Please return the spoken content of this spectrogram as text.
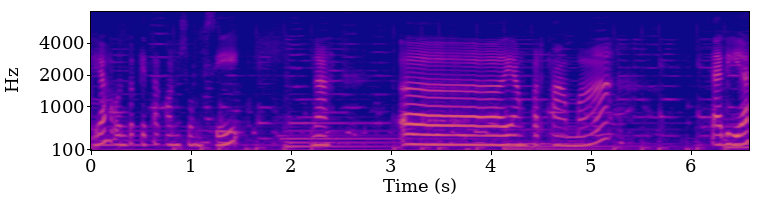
ya untuk kita konsumsi. Nah uh, yang pertama tadi ya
